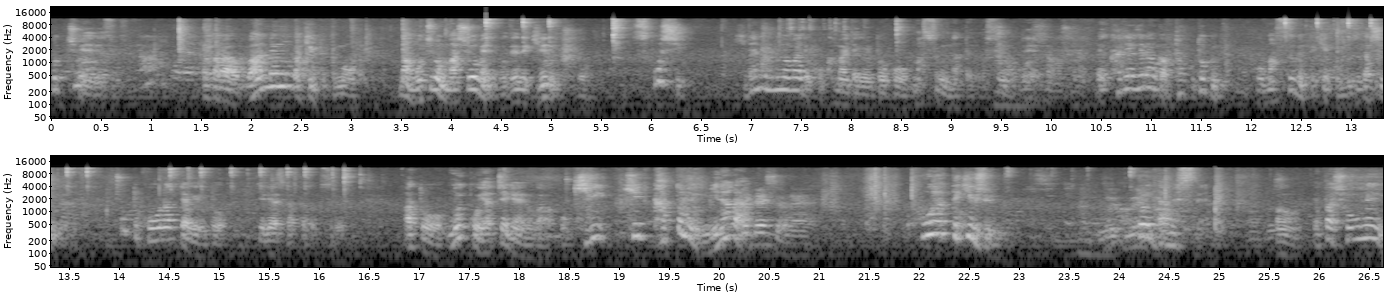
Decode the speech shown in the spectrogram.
こっちはやりやすいです。よだからワンレンとか切る時もまあもちろん真正面でこう全然切れるんですけど少し左胸の前でこう構えてあげるとこうまっすぐになったりとかするのでえ刈り上げなんかはと特にこうまっすぐって結構難しいんだよね。ちょっとこうなってあげるとやりやすかったりとかする。あともう一個やっちゃいけないのがこう切り切りカット面を見ながらこうやって切る人いる。これダメですね、うん、やっぱり正面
